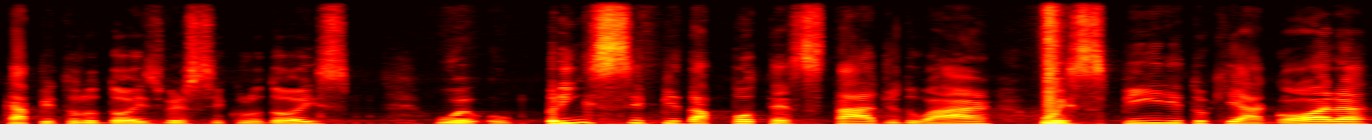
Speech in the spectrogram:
capítulo 2, versículo 2, o, o, príncipe da potestade do ar, o espírito que agora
